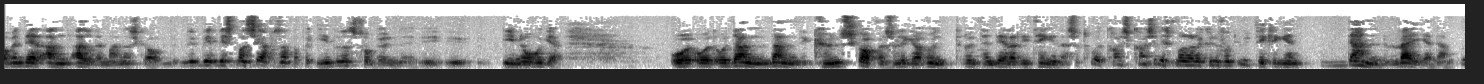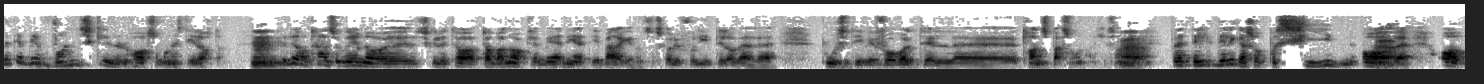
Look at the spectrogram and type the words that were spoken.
av en del eldre mennesker. Hvis man ser f.eks. på Idrettsforbundet i, i, i Norge, og, og, og den, den, kunnskapen som ligger rundt, rundt, en del av de tingene, så tror jeg kanskje, kanskje hvis man hadde kunnet fått utviklingen den veien den. Men det blir vanskelig når du har så mange stilarter. Mm. Det blir omtrent som å gå inn og eh, skulle ta Tabernakle menighet i Bergen, og så skal du få de til å være positive i forhold til uh, transpersoner. ikke sant? Ja. For det, det, ligger så på siden av, ja. av,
